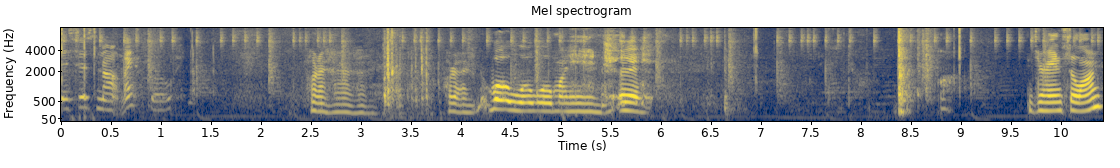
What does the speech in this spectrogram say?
this is not my phone. Hold on, hold on, hold on. Hold on. Whoa, whoa, whoa, my hand. Okay. Is your hand still on?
